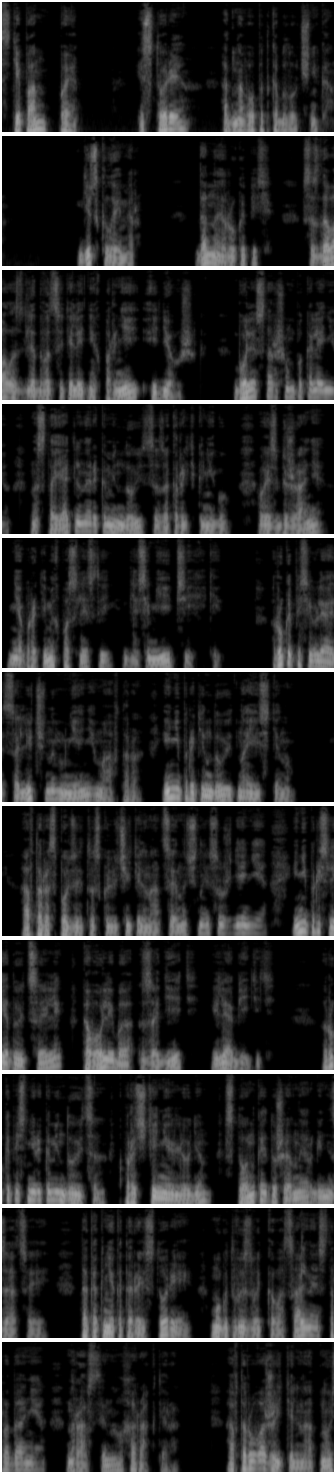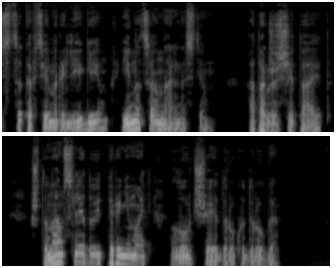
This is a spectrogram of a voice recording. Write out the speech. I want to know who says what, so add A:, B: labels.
A: Степан П. История одного подкаблучника. Дисклеймер. Данная рукопись создавалась для двадцатилетних парней и девушек. Более старшему поколению настоятельно рекомендуется закрыть книгу во избежание необратимых последствий для семьи и психики. Рукопись является личным мнением автора и не претендует на истину. Автор использует исключительно оценочные суждения и не преследует цели кого-либо задеть или обидеть. Рукопись не рекомендуется к прочтению людям с тонкой душевной организацией, так как некоторые истории могут вызвать колоссальное страдание нравственного характера. Автор уважительно относится ко всем религиям и национальностям, а также считает, что нам следует перенимать лучшее друг у друга.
